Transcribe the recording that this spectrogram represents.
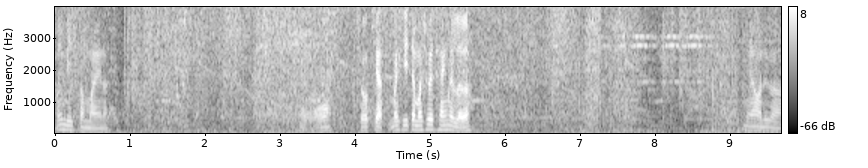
ไม่มีสมัยนะโหโชว์แกตไม่คิดจะมาช่วยแทงเลยเหรอ เอาดีกว่า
